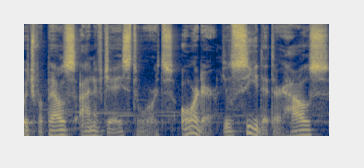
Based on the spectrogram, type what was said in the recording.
which propels INFJs towards order. You'll see that their house,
